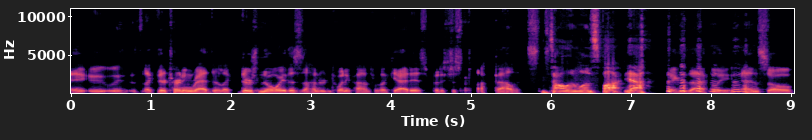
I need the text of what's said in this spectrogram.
It, it, it, like they're turning red. They're like, "There's no way this is 120 pounds." We're like, "Yeah, it is, but it's just not balanced. It's all in one spot." Yeah, exactly. And so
